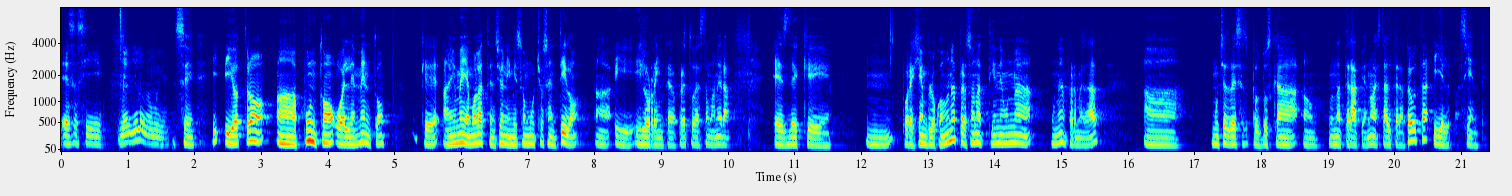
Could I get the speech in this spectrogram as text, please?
eso sí, yo, lo veo muy bien. Sí, y, otro ah, punto o elemento que a mí me llamó la atención y me hizo mucho sentido, ah, y, lo reinterpreto de esta manera, es de que Mm, por ejemplo, cuando una persona tiene una, enfermedad, ah, muchas veces pues, busca um, una terapia, ¿no? Está el terapeuta y el paciente.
